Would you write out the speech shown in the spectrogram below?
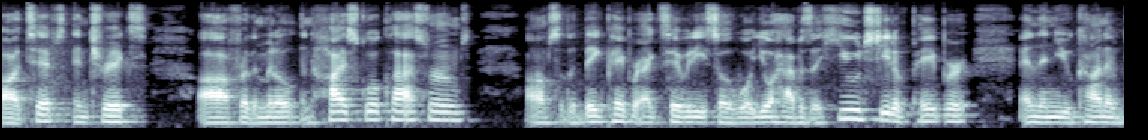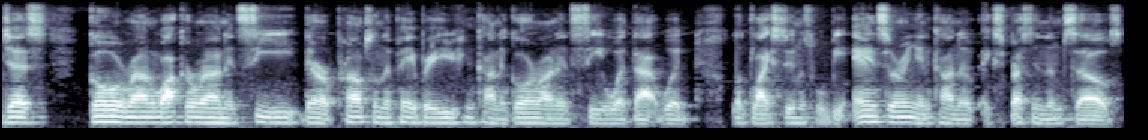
uh, tips and tricks uh, for the middle and high school classrooms. Um, so the big paper activity. So what you'll have is a huge sheet of paper, and then you kind of just go around, walk around, and see there are prompts on the paper. You can kind of go around and see what that would look like. Students will be answering and kind of expressing themselves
